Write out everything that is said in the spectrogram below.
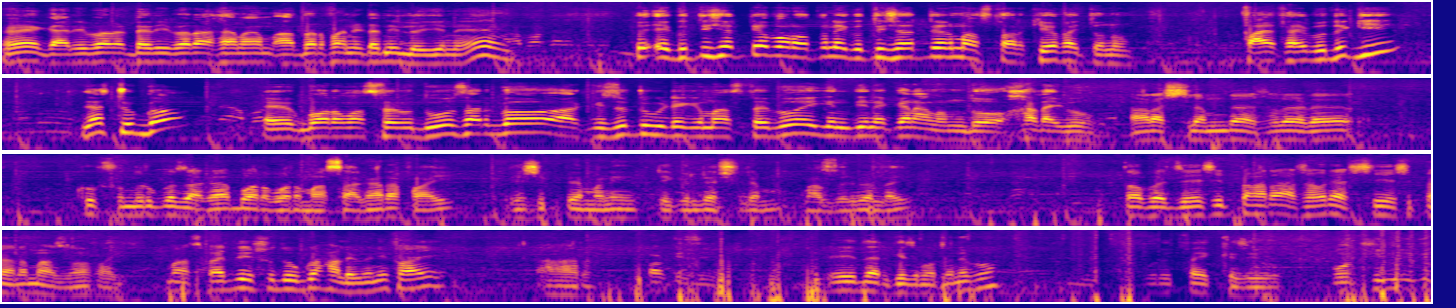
হ্যাঁ গাড়ি ভাড়া টাড়ি ভাড়া, খানা আদার পানি টানি লই জেনে হ্যাঁ তো একত্রিশ হাজার টাকা বড় হতো না একত্রিশ হাজার টাকার মাছ তো আর কেউ পাইতো না ফাই ফাইভ কি? জাস্ট টুক বড় মাছ পাইব দুও সার গো আর কিছু টুকিটাকি মাছ পাইব এই কিন্তু এখানে আনন্দ হারাইব আর আসলাম দে আসলে এটা খুব সুন্দর করে জায়গা বড় বড় মাছ আগারা পাই। এই শিপে মানে টিকিলে আসছিলাম মাছ ধরে বেলায় তবে যে শিপে হারা আশা করে আসছি এই শিপে হারা মাছ না পাই। মাছ পাই দিয়ে শুধু হালিবিনি পাই আর এই দেড় কেজি মতো নেব পুরো পাই এক কেজি প্রথম যদি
